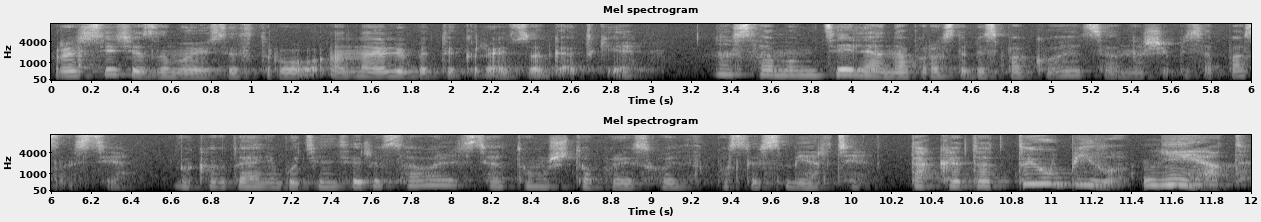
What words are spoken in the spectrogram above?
Простите за мою сестру, она любит играть в загадки. На самом деле она просто беспокоится о нашей безопасности. Вы когда-нибудь интересовались о том, что происходит после смерти? Так это ты убила? Нет.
